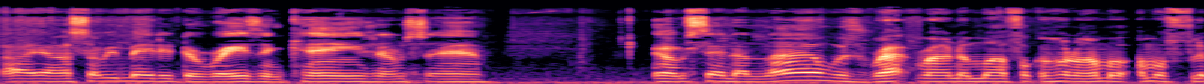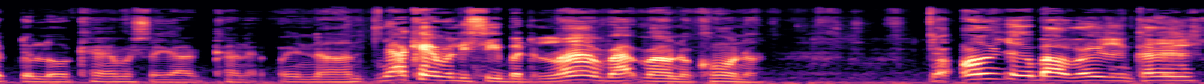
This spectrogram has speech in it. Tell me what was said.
All right, y'all. So we made it to Raising Cane's, you know what I'm saying? You know what I'm saying? The line was wrapped around the motherfucker. Hold on, I'm gonna flip the little camera so y'all kind of, wait, nah. Y'all can't really see, but the line wrapped around the corner. The only thing about Raising Cane's,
